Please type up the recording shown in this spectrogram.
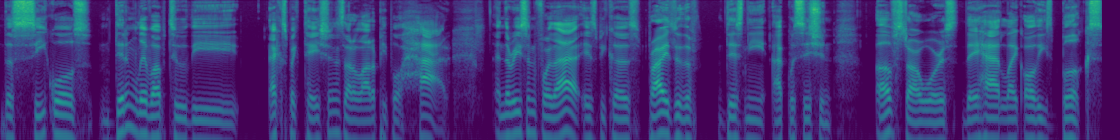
the sequels didn't live up to the expectations that a lot of people had. And the reason for that is because prior to the Disney acquisition of Star Wars, they had like all these books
